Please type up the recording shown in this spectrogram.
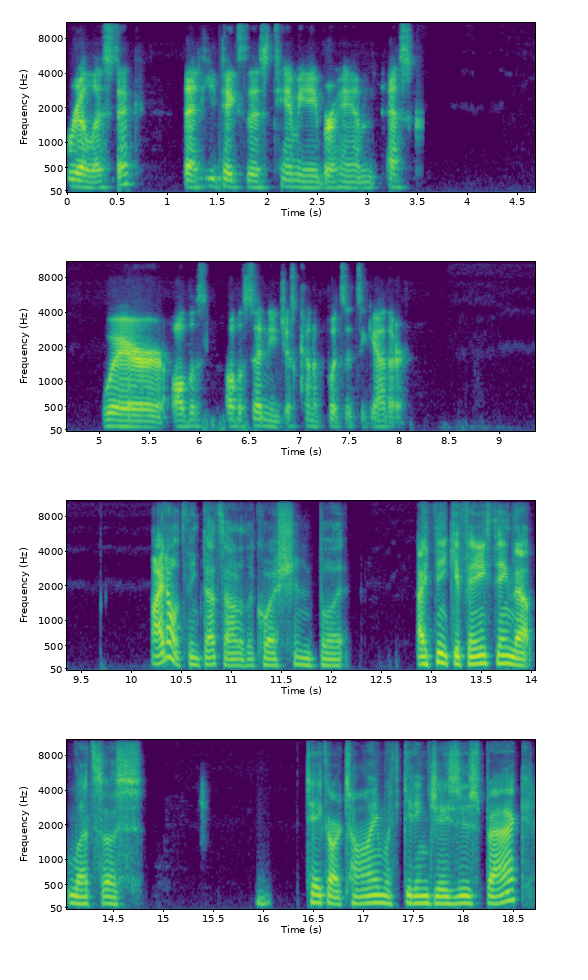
realistic that he takes this Tammy Abraham esque where all this all of a sudden he just kind of puts it together? I don't think that's out of the question, but I think if anything that lets us take our time with getting Jesus back.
